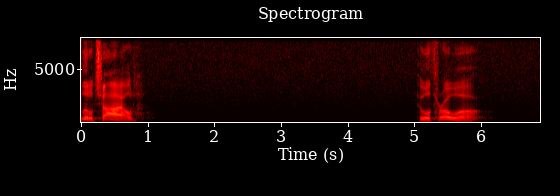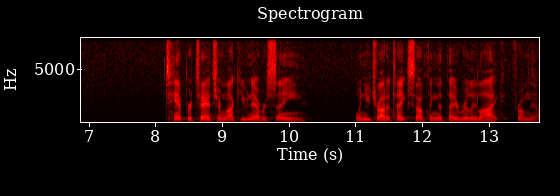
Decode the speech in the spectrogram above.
little child who will throw a temper tantrum like you've never seen when you try to take something that they really like from them.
